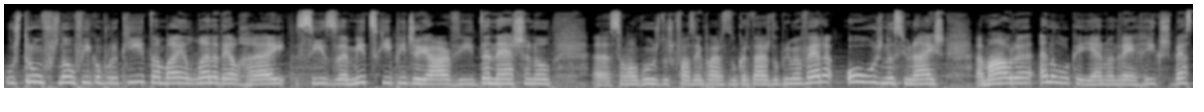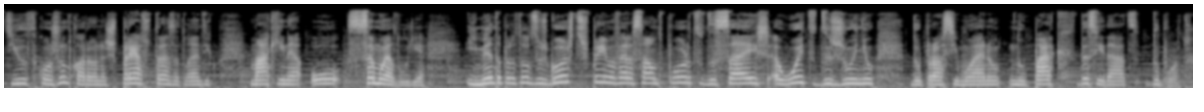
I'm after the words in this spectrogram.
Os trunfos não ficam por aqui também Lana Del Rey, Cisa, Mitski, PJ Harvey, The National, uh, são alguns dos que fazem parte do cartaz do Primavera, ou os nacionais, a Maura, Ana Lua Caiano, André Henriques, Best Youth, Conjunto Corona, Expresso Transatlântico, Máquina ou Samuel Lúria. Emenda para todos os gostos, Primavera Sound Porto, de 6 a 8 de junho do próximo ano, no Parque da Cidade do Porto.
